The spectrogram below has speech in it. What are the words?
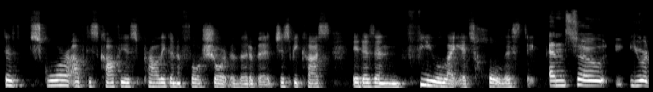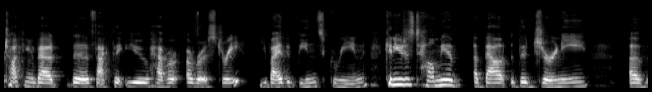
the score of this coffee is probably going to fall short a little bit just because it doesn't feel like it's holistic. And so you were talking about the fact that you have a, a roastery, you buy the beans green. Can you just tell me about the journey of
